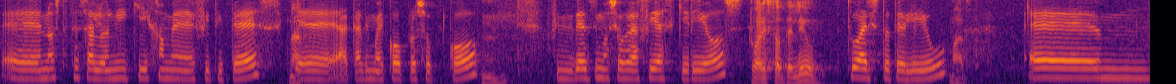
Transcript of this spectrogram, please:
ε, ενώ στη Θεσσαλονίκη είχαμε φοιτητές και Μάλιστα. ακαδημαϊκό προσωπικό, Μμμ. Φοιτητές δημοσιογραφίας κυρίως, Του Αριστοτελείου; του Αριστοτελείου. Μάλιστα. Ε, μ,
